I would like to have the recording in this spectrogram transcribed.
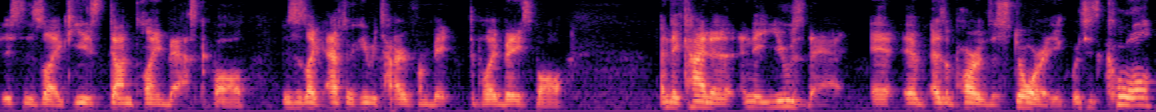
This is like he's done playing basketball. This is like after he retired from ba- to play baseball, and they kind of and they use that a- a- as a part of the story, which is cool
